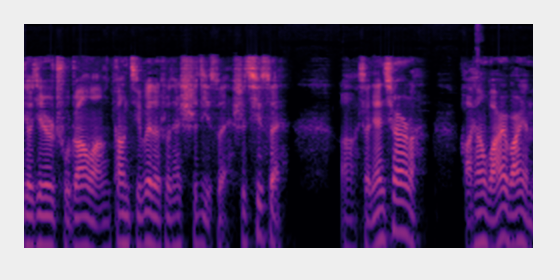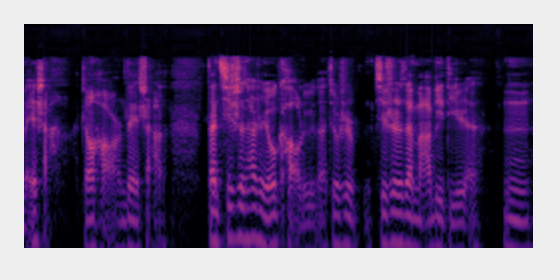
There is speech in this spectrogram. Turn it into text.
尤其是楚庄王刚即位的时候才十几岁，十七岁啊，小年轻呢，好像玩一玩也没啥，正好那啥的。但其实他是有考虑的，就是其实在麻痹敌人。嗯，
